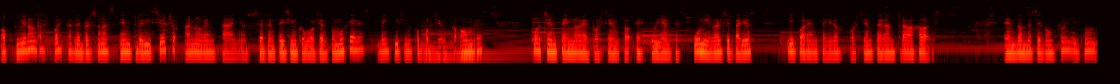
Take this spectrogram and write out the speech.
obtuvieron respuestas de personas entre 18 a 90 años, 75% mujeres, 25% hombres, 89% estudiantes universitarios y 42% eran trabajadores, en donde se concluye que un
